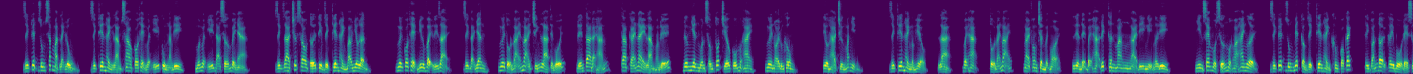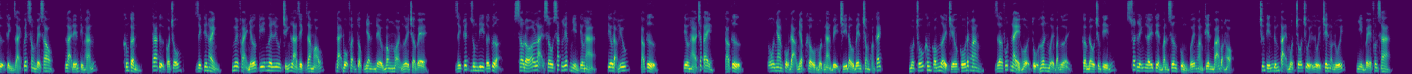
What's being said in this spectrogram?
Dịch tuyết dung sắc mặt lạnh lùng, dịch thiên hành làm sao có thể nguyện ý cùng nàng đi, muốn nguyện ý đã sớm về nhà. Dịch ra trước sau tới tìm dịch thiên hành bao nhiêu lần? Ngươi có thể như vậy lý giải, dịch đại nhân, ngươi tổn mãi mãi chính là tiền bối, đến ta đại hán, ta cái này làm hoàng đế, đương nhiên muốn sống tốt chiếu cố một hai, ngươi nói đúng không? Tiêu hà trừng mắt nhìn. Dịch thiên hành ngầm hiểu, là, bệ hạ, tổ nãi mãi, ngài phong trần mệt mỏi liền để bệ hạ đích thân mang ngài đi nghỉ ngơi đi. Nhìn xem một sướng một họa hai người, dịch tuyết dung biết cầm dịch thiên hành không có cách, tính toán đợi cây bổ để sự tỉnh giải quyết xong về sau, lại đến tìm hắn. Không cần, ta tự có chỗ, dịch thiên hành, ngươi phải nhớ kỹ ngươi lưu chính là dịch ra máu, đại bộ phận tộc nhân đều mong mọi người trở về. Dịch tuyết dung đi tới cửa, sau đó lại sâu sắc liếc nhìn tiêu hà, tiêu đạo hữu, cáo tử. Tiêu hà chắc tay, cáo tử. Ô nham cổ đạo nhập khẩu một ngàn vị trí đầu bên trong khoảng cách. Một chỗ không có người chiếu cố đất hoang, giờ phút này hội tụ hơn mười vạn người, cầm đầu trương tín xuất lĩnh lấy tiền văn xương cùng với hoàng thiên bá bọn họ. Trương tín đứng tại một chỗ chùi lùi trên ngọn núi, nhìn về phương xa.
